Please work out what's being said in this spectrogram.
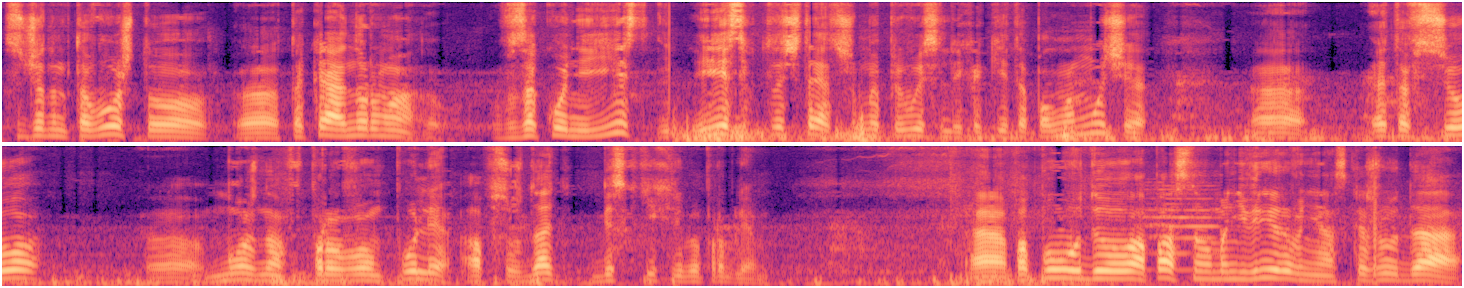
с учетом того, что э, такая норма в законе есть. И если кто-то считает, что мы превысили какие-то полномочия, это все можно в правовом поле обсуждать без каких-либо проблем. По поводу опасного маневрирования скажу, да,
